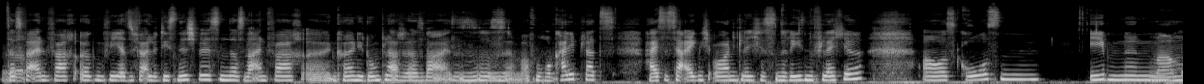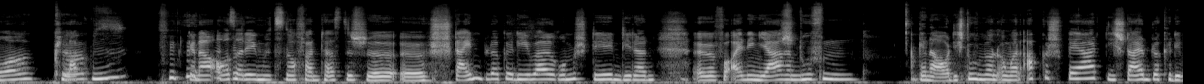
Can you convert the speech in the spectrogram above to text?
das war einfach irgendwie, also für alle, die es nicht wissen, das war einfach äh, in Köln die Domplatte, das war also, das auf dem Roncalli-Platz, heißt es ja eigentlich ordentlich, es ist eine Riesenfläche aus großen Ebenen Marmor. Genau, außerdem gibt's noch fantastische äh, Steinblöcke, die überall rumstehen, die dann äh, vor einigen Jahren Stufen, Genau, die Stufen wurden irgendwann abgesperrt, die Steinblöcke, die,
